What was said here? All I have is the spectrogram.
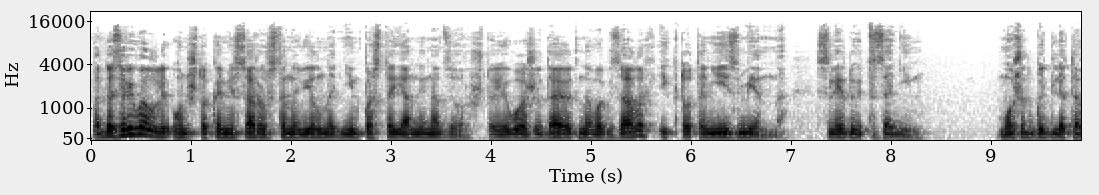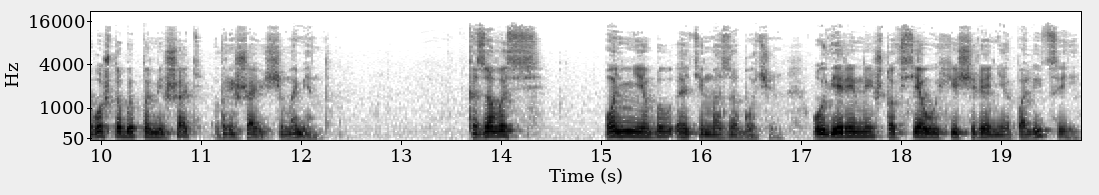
Подозревал ли он, что комиссар установил над ним постоянный надзор, что его ожидают на вокзалах и кто-то неизменно следует за ним? Может быть, для того, чтобы помешать в решающий момент. Казалось, он не был этим озабочен, уверенный, что все ухищрения полиции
